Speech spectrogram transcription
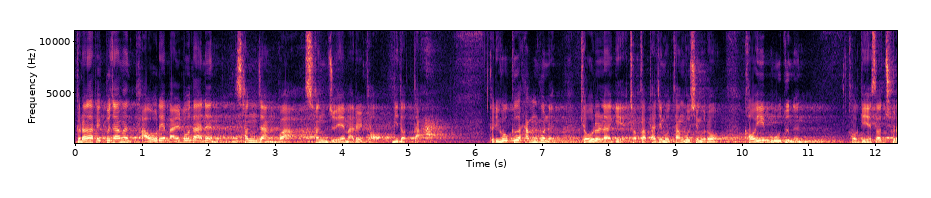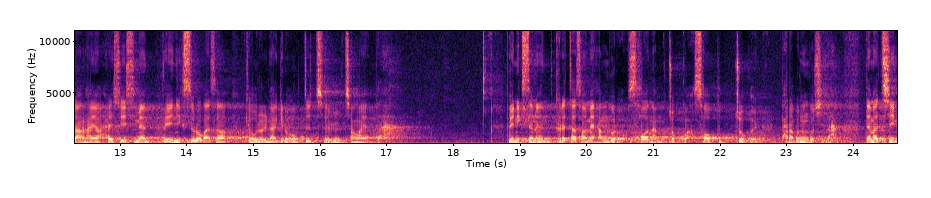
그러나 백부장은 바울의 말보다는 선장과 선주의 말을 더 믿었다. 그리고 그 항구는 겨울을 나기에 적합하지 못한 곳이므로 거의 모두는 거기에서 출항하여 할 수 있으면 베닉스로 가서 겨울을 나기로 뜻을 정하였다. 베닉스는 크레타 섬의 항구로 서남쪽과 서북쪽을 바라보는 곳이다. 때마침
